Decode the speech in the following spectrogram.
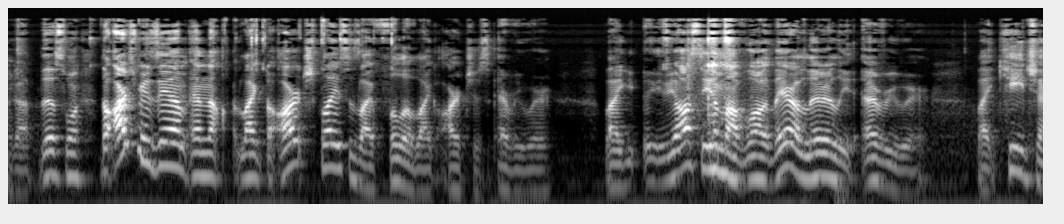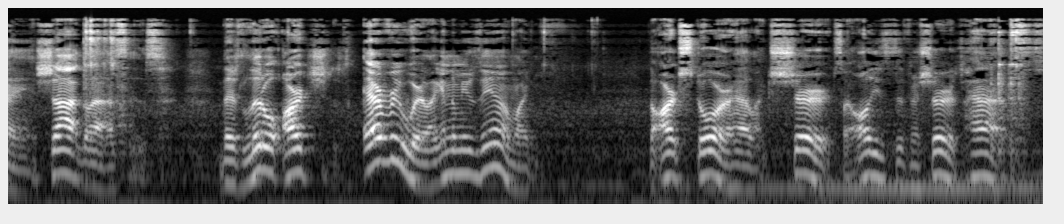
I got this one. The Arch Museum and the, like the Arch place is like full of like arches everywhere. Like, y'all see in my vlog, they are literally everywhere. Like keychains, shot glasses, there's little arches everywhere, like in the museum. Like the Arch store had like shirts, like all these different shirts, hats,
